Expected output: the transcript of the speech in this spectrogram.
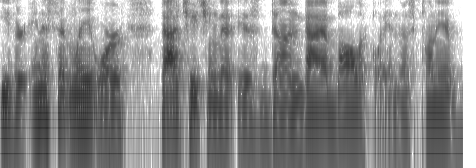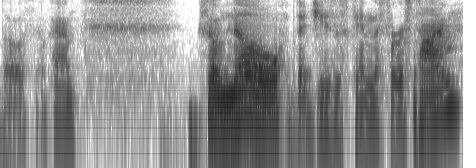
either innocently or bad teaching that is done diabolically and there's plenty of both okay? So know that jesus came the first time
